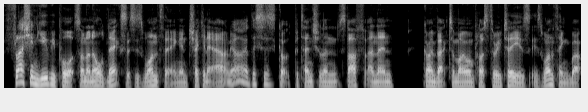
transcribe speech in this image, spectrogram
flashing UBports on an old Nexus is one thing, and checking it out and oh, this has got potential and stuff, and then going back to my OnePlus 3T is is one thing, but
